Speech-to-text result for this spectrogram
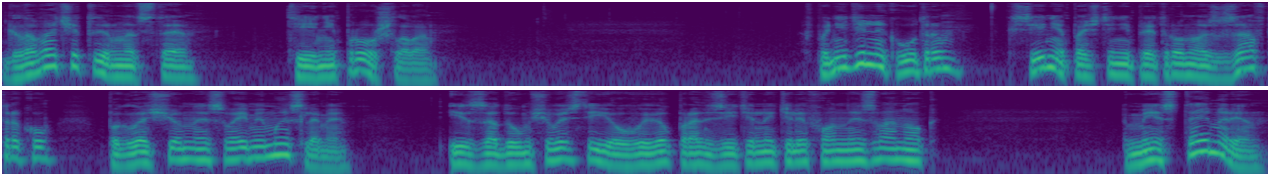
Глава 14. Тени прошлого. В понедельник утром Ксения почти не притронулась к завтраку, поглощенная своими мыслями. Из задумчивости ее вывел пронзительный телефонный звонок. «Мисс Теймерин?»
